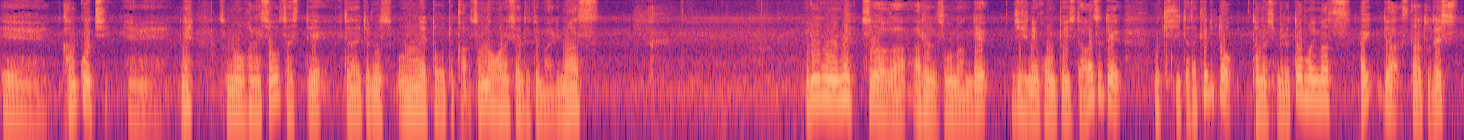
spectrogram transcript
えー観光地、えーね、そのお話をさせていただいております。オネ島とか、そんなお話が出てまいります。いろいろなね、ツアーがあるそうなんで、ぜひね、ホームページと合わせてお聞きいただけると楽しめると思います。はい、ではスタートです。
